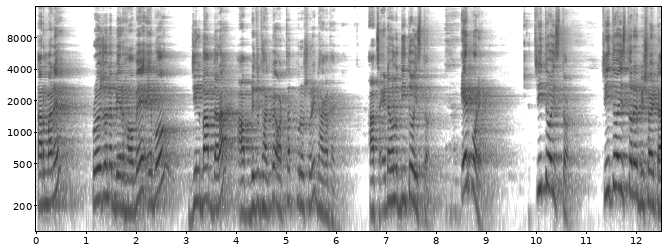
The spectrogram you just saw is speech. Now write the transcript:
তার মানে প্রয়োজনে বের হবে এবং জিলবাব দ্বারা আবৃত থাকবে, অর্থাৎ পুরো শরীর ঢাকা থাকবে। আচ্ছা এটা হলো দ্বিতীয় স্তর। এরপরে তৃতীয় স্তর। তৃতীয় স্তরের বিষয়টা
